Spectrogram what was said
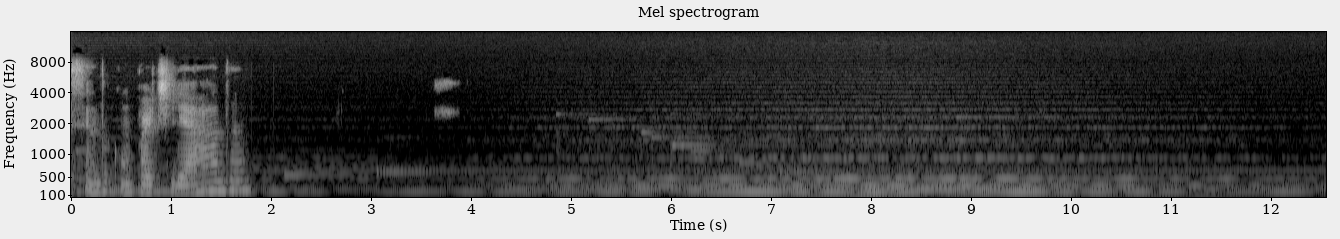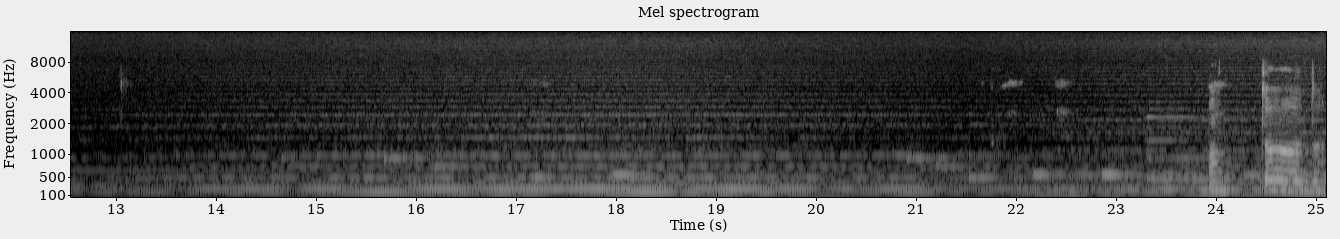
vai sendo compartilhada. Com todo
